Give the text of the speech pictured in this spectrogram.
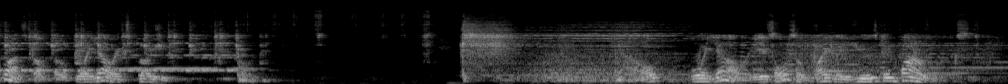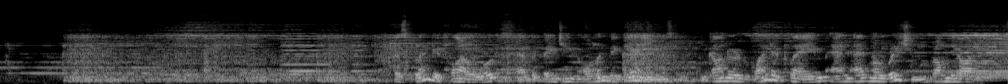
thrust of the Huoyao explosion. Huoyao is also widely used in fireworks. The splendid fireworks at the Beijing Olympic Games garnered wide acclaim and admiration from the audience.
